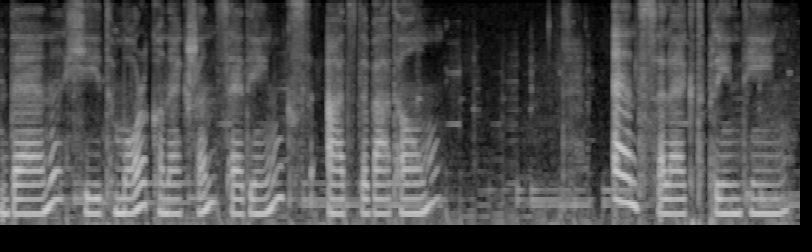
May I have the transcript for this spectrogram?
Then hit More Connection Settings at the bottom and select Printing.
